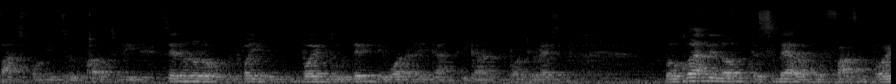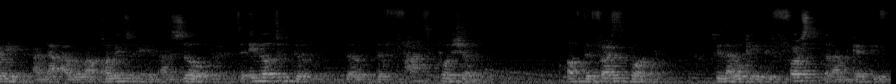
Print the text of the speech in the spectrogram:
fat for me to come to me. Say, no, no, no. Before you boil it, we'll take the one and then you can you can burn the rest. But God actually loved the smell of the fat burning and that aroma coming to him. And so, so Abel took the, the, the fat portion of the firstborn. So he's like, okay, the first that I'm getting,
